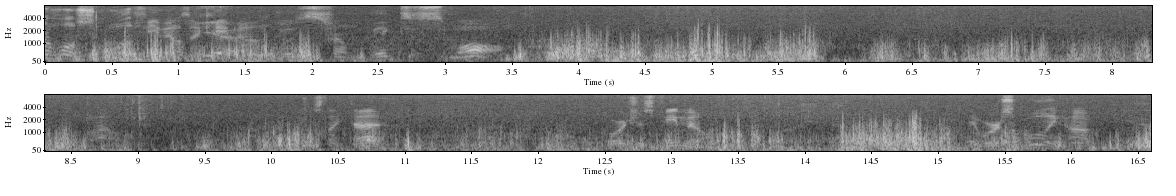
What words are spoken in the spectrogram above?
A whole school of females that Yeah, came out. it was from big to small. Wow. Just like that. Gorgeous female. They were schooling, huh? Yeah.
